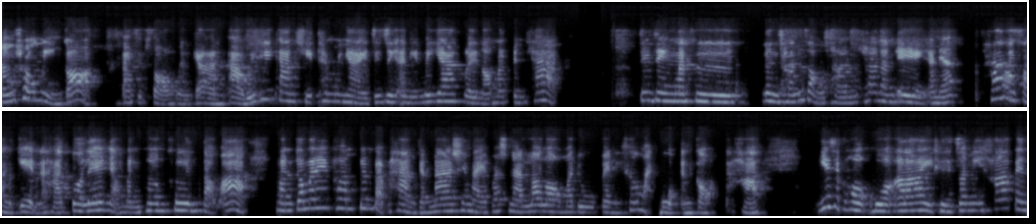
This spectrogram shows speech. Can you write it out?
น้องชงหมิงก็ 82 เหมือนกัน อ่าวิธีการคิดทำยังไง จริง ๆ อันนี้ไม่ยากเลยเนาะ มันเป็นแค่ จริง ๆ มันคือหนึ่งชั้นสองชั้นแค่นั้นเอง อันเนี้ย ถ้าเราสังเกตนะคะ ตัวเลขเนี่ยมันเพิ่มขึ้น แต่ว่ามันก็ไม่ได้เพิ่มขึ้นแบบห่างกันมากใช่ไหม เพราะฉะนั้นเราลองมาดูเป็นเครื่องหมายบวกกันก่อนนะคะ 26 บวกอะไรถึงจะมีค่าเป็น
